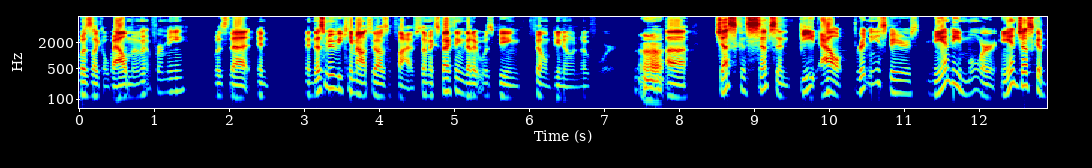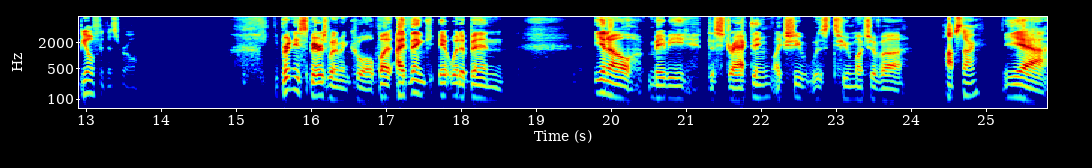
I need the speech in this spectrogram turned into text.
was like a wow moment for me was that and and this movie came out 2005, so I'm expecting that it was being filmed, you know, in 04. Uh, Uh Jessica Simpson beat out Britney Spears, Mandy Moore, and Jessica Biel for this role. Britney Spears would have been cool, but I think it would have been, you know, maybe distracting. Like she was too much of a Pop star. yeah,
